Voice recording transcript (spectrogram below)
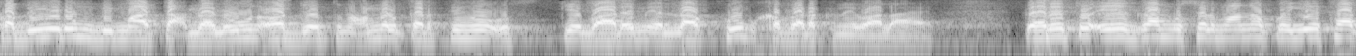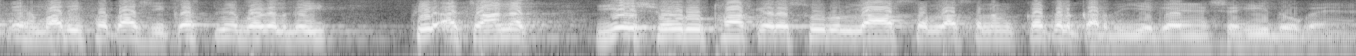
خبیر بما تعملون، اور جو تم عمل کرتے ہو، اس کے بارے میں اللہ خوب خبر رکھنے والا ہے۔ پہلے تو ایک غم مسلمانوں کو یہ تھا کہ ہماری فتح شکست میں بدل گئی، پھر اچانک یہ شور اٹھا کہ رسول اللہ صلی اللہ علیہ وسلم قتل کر دیے گئے ہیں، شہید ہو گئے ہیں۔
